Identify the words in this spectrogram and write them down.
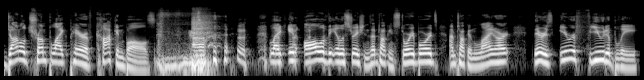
Donald Trump like pair of cock and balls. Uh, like in all of the illustrations. I'm talking storyboards, I'm talking line art. There is irrefutably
